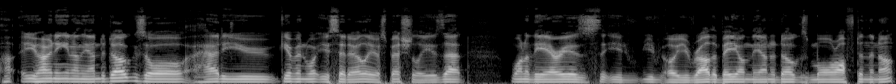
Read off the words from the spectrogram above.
are you honing in on the underdogs, or how do you, given what you said earlier, especially, is that one of the areas that you'd, you'd or you'd rather be on the underdogs more often than not?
